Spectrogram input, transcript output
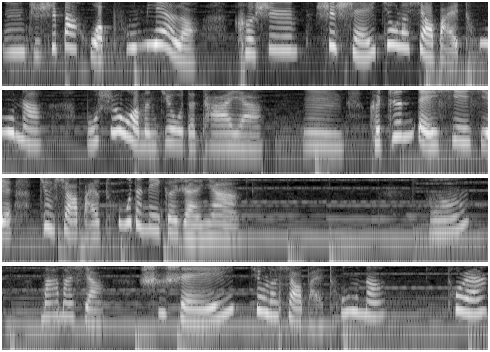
嗯只是把火扑灭了。可是是谁救了小白兔呢？不是我们救的它呀。嗯，可真得谢谢救小白兔的那个人呀。”嗯，妈妈想。是谁救了小白兔呢？突然，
